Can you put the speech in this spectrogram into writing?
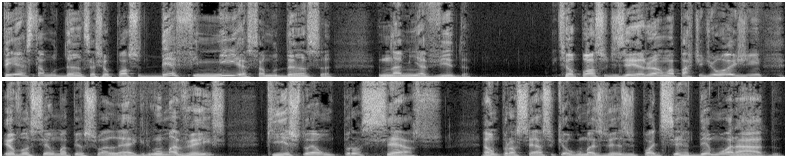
ter esta mudança, se eu posso definir essa mudança na minha vida. Se eu posso dizer, não, a partir de hoje eu vou ser uma pessoa alegre. Uma vez que isto é um processo. É um processo que algumas vezes pode ser demorado.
